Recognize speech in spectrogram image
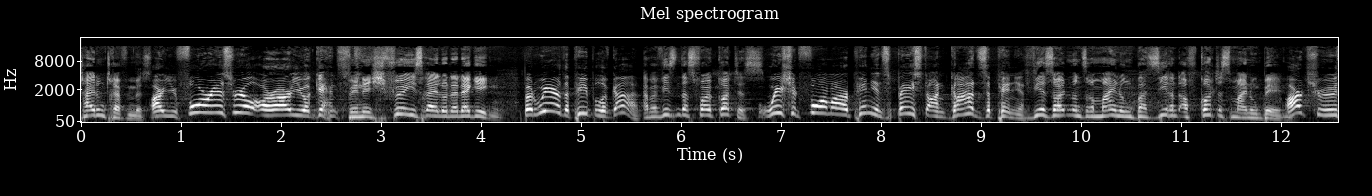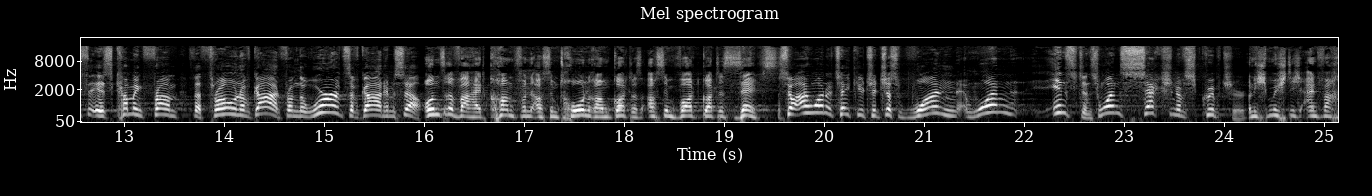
Entscheidung treffen müssen. Are you for Israel or are you against? Bin ich für Israel oder dagegen? But we are the people of God. Aber wir sind das Volk Gottes. We should form our opinions based on God's opinion. Wir sollten unsere Meinung basierend auf Gottes Meinung bilden. Our truth is coming from the throne of God, from the words of God Himself. Unsere Wahrheit kommt von aus dem Thronraum Gottes, aus dem Wort Gottes selbst. So I want to take you to just one, one instance, one section of Scripture Und ich möchte dich einfach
